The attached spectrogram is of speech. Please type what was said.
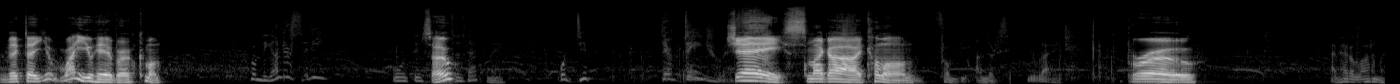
Viktor, you, why are you here, bro? Come on. From the Undercity? So? does that make? What diff? They're dangerous. Jayce, my guy, come on, From the Undercity. You're right. bro. I've had a lot on my.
